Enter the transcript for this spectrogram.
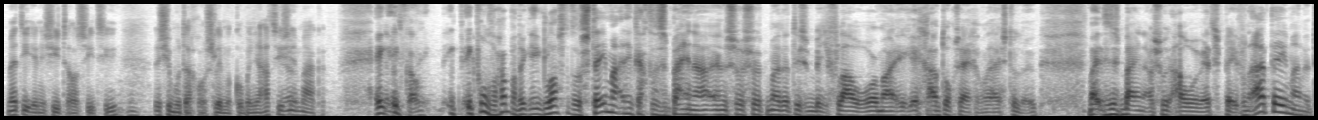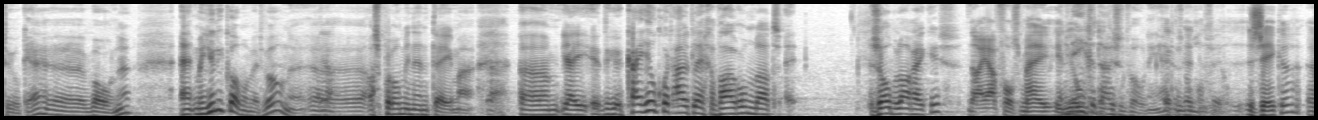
met die energietransitie. Dus je moet daar gewoon slimme combinaties in maken. Ik, dat ik, kan. ik, ik vond het wel grappig, want ik, las het als thema en ik dacht dat is bijna een soort, maar dat is een beetje flauw hoor, maar ik, ik ga het toch zeggen, want hij is te leuk. Maar het is bijna een soort ouderwets PvdA-thema natuurlijk, hè, eh, wonen. En, maar jullie komen met wonen eh, Ja. als prominent thema. Ja. Ehm, ja, je- kan je heel kort uitleggen waarom dat eh, zo belangrijk is? Nou ja, volgens mij... En je- 9000 woningen, hè, dat is nogal veel. Zeker. eh,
